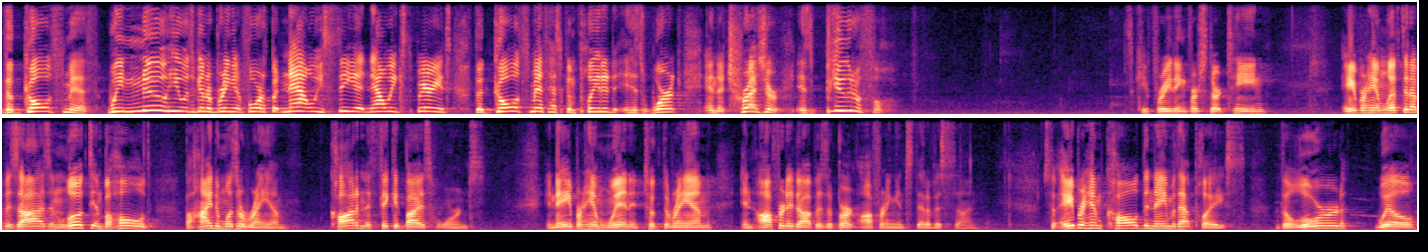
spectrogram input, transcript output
the goldsmith. We knew he was going to bring it forth, but now we see it. Now we experience the goldsmith has completed his work, and the treasure is beautiful. Let's keep reading. Verse 13 Abraham lifted up his eyes and looked, and behold, behind him was a ram, caught in a thicket by his horns. And Abraham went and took the ram and offered it up as a burnt offering instead of his son. So Abraham called the name of that place, The Lord Will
